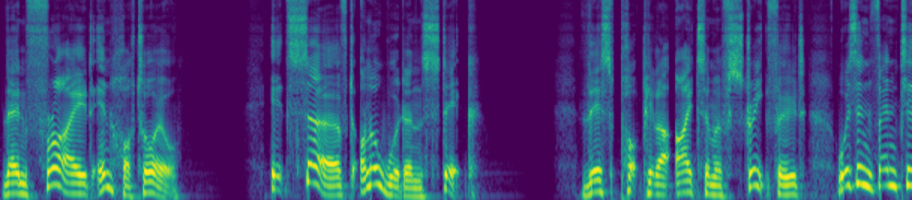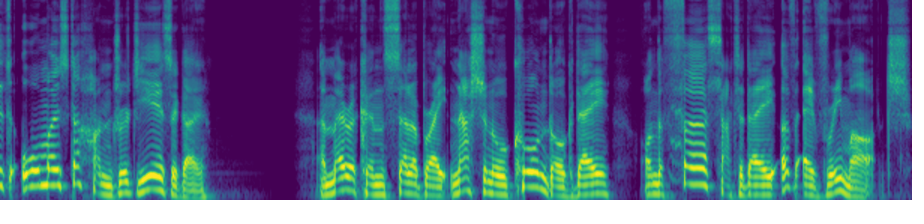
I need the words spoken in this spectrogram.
then fried in hot oil. It's served on a wooden stick. This popular item of street food was invented almost a hundred years ago. Americans celebrate National Corn Dog Day on the first Saturday of every March.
